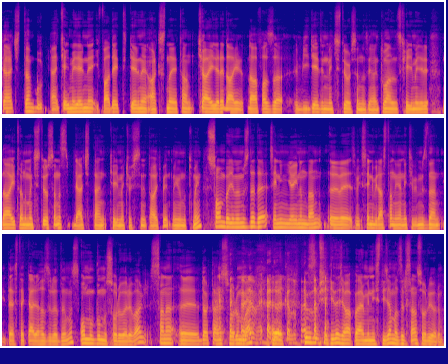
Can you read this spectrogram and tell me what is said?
gerçekten bu yani kelimelerine ifade ettiklerine arkasında yatan hikayelere dair daha fazla bilgi edinmek istiyorsanız yani kullandığınız kelimeleri daha iyi tanımak istiyorsanız gerçekten kelime köşesini takip etmeyi unutmayın. Son bölümümüzde de senin yayınından e, ve seni biraz tanıyan ekibimizden desteklerle hazırladığımız o mu bu mu soruları var. Sana e, dört tane sorum var. Öyle mi? Hadi Evet. bakalım. Hızlı bir şekilde cevap vermeni isteyeceğim. Hazırsan soruyorum.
